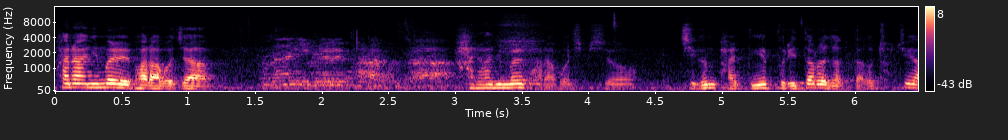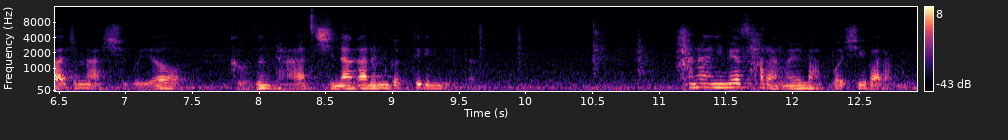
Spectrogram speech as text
하나님을 바라보자. 하나님을 바라보자. 하나님을 바라보십시오. 지금 발등에 불이 떨어졌다고 초조해하지 마시고요. 그것은 다 지나가는 것들입니다. 하나님의 사랑을 맛보시기 바랍니다.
